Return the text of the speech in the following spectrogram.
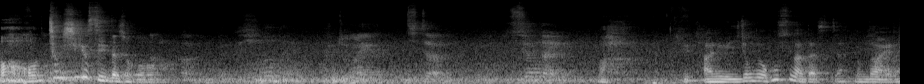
어 엄청 신경 쓰인다 저거. 그 아니 진짜 수영장이 아, 아니 이 정도면 홍수 난다 진짜 농담 아니라.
